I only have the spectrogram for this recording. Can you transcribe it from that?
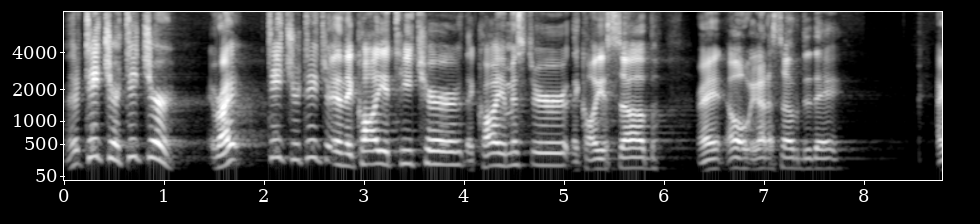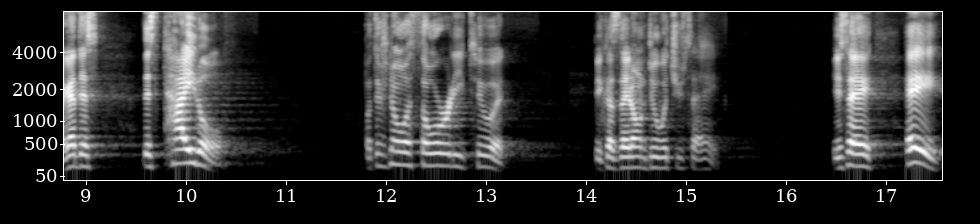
they're teacher, teacher, right? Teacher, teacher. And they call you teacher, they call you Mr., they call you sub, right? Oh, we got a sub today. I got this, this title, but there's no authority to it because they don't do what you say. You say, hey,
